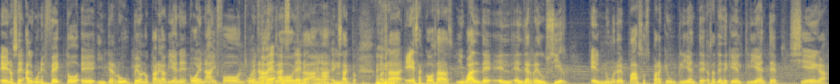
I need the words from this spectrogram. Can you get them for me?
eh, no sé, algún efecto eh, interrumpe o no carga bien, eh, o en iPhone o en Android. ajá, exacto. O sea, esas cosas, igual de el, el de reducir el número de pasos para que un cliente, o sea, desde que el cliente llega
